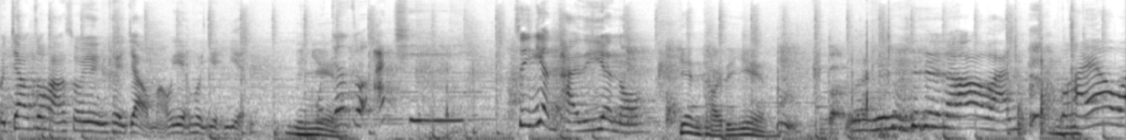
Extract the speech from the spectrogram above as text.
我，叫做黃秀燕，你可以叫我毛燕或燕燕。燕燕叫做阿七，是砚台的砚哦。砚台的硯，好好玩，我还要玩，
